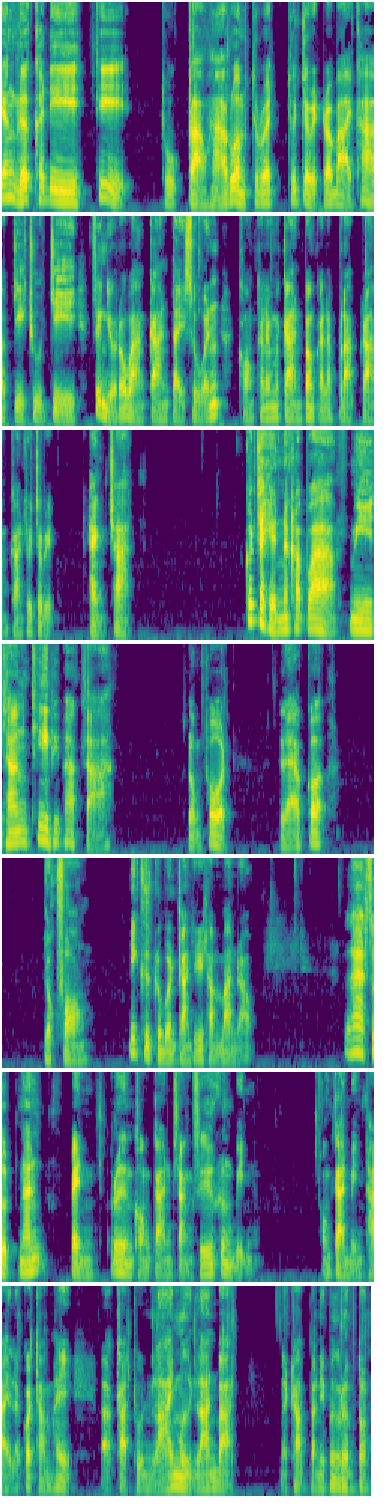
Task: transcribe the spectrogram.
ยังเหลือคดีที่ถูกกล่าวหาร่วมทุจริตระบายข้าว G2G ซึ่งอยู่ระหว่างการไต่สวนของคณะกรรมการป้องกันและปราบปรามการทุจริตแห่งชาติ ก็จะเห็นนะครับว่ามีทั้งที่พิพากษา ลงโทษ แล้วก็ ยกฟ้อง นี่คือกระบวนการยุติธรรมบ้านเรา ล่าสุดนั้นเป็นเรื่องของการสั่งซื้อเครื่องบิน ของการบินไทยแล้วก็ทำให้ขาดทุนหลายหมื่นล้านบาทนะครับ ตอนนี้เพิ่งเริ่มต้น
